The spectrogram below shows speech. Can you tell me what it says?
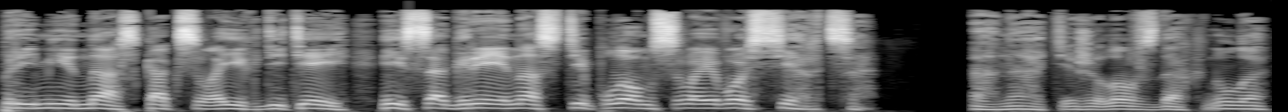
Прими нас, как своих детей, и согрей нас теплом своего сердца!» Она тяжело вздохнула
